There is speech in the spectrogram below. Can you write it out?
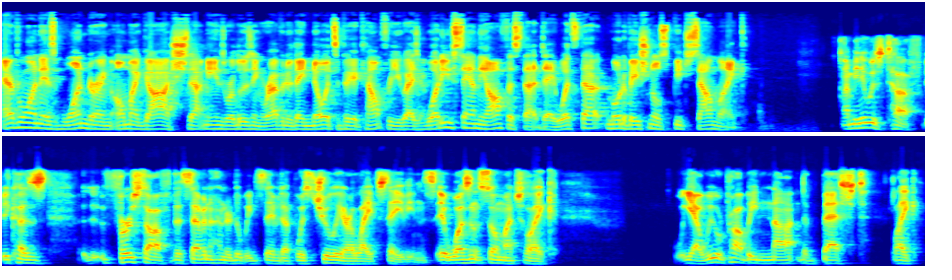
Everyone is wondering, oh my gosh, that means we're losing revenue. They know it's a big account for you guys. What do you say in the office that day? What's that motivational speech sound like? I mean, it was tough because first off, the 700 that we'd saved up was truly our life savings. It wasn't so much like, yeah, we were probably not the best like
